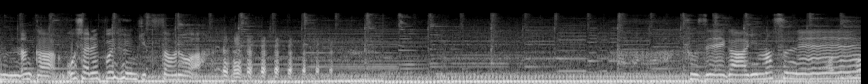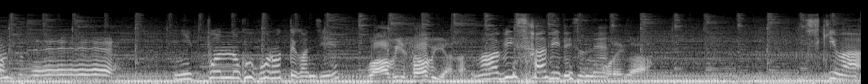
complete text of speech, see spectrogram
うんなんかおしゃれっぽい雰囲気伝わるわ 風情がありますありまねすね。日本の心って感じ？わびさびやな。わびさびですね。これが。四季は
